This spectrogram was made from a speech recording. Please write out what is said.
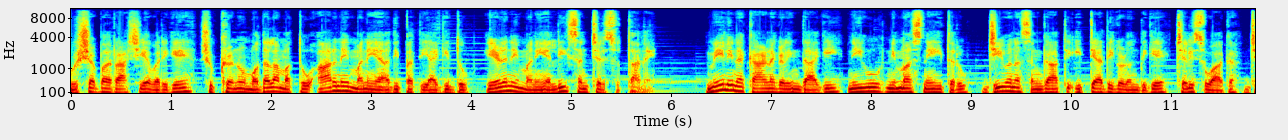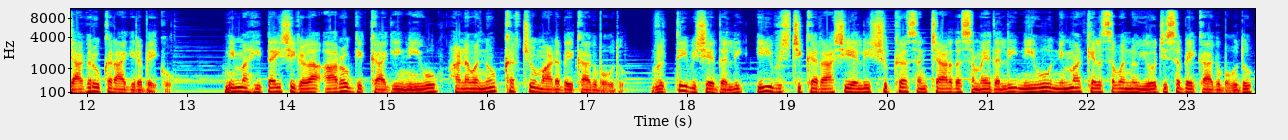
ವೃಷಭ ರಾಶಿಯವರಿಗೆ ಶುಕ್ರನು ಮೊದಲ ಮತ್ತು ಆರನೇ ಮನೆಯ ಅಧಿಪತಿಯಾಗಿದ್ದು ಏಳನೇ ಮನೆಯಲ್ಲಿ ಸಂಚರಿಸುತ್ತಾನೆ. ಮೇಲಿನ ಕಾರಣಗಳಿಂದಾಗಿ ನೀವು ನಿಮ್ಮ ಸ್ನೇಹಿತರು, ಜೀವನ ಸಂಗಾತಿ ಇತ್ಯಾದಿಗಳೊಂದಿಗೆ ಚಲಿಸುವಾಗ ಜಾಗರೂಕರಾಗಿರಬೇಕು. ನಿಮ್ಮ ಹಿತೈಷಿಗಳ ಆರೋಗ್ಯಕ್ಕಾಗಿ ನೀವು ಹಣವನ್ನು ಖರ್ಚು ಮಾಡಬೇಕಾಗಬಹುದು. ವೃತ್ತಿ ವಿಷಯದಲ್ಲಿ ಈ ವೃಶ್ಚಿಕ ರಾಶಿಯಲ್ಲಿ ಶುಕ್ರ ಸಂಚಾರದ ಸಮಯದಲ್ಲಿ ನೀವು ನಿಮ್ಮ ಕೆಲಸವನ್ನು ಯೋಜಿಸಬೇಕಾಗಬಹುದು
